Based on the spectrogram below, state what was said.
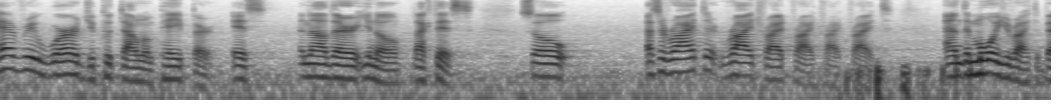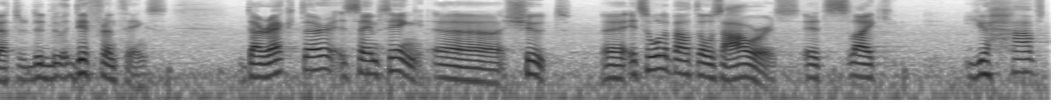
every word you put down on paper is another, you know, like this. So as a writer, write, write, write, write, write. And the more you write, the better. The, different things director same thing uh, shoot. Uh, it's all about those hours. It's like you have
